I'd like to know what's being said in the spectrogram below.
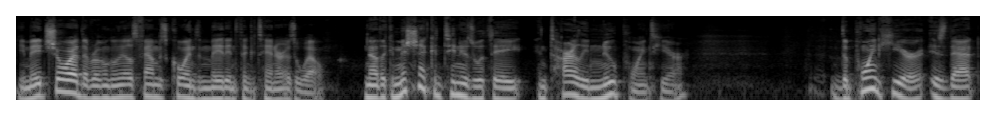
he made sure that Rabban Gamliel's family's coins made it into the container as well. Now the Mishnah continues with a entirely new point here. The point here is that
